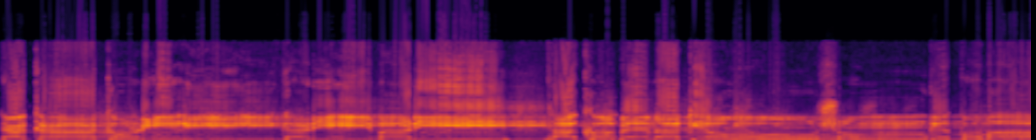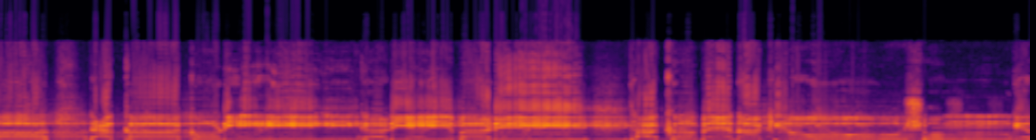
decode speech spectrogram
টাকা কড়ি গাড়ি বাড়ি থাকবে না কেউ সঙ্গে তোমার। টাকা কড়ি গাড়ি বাড়ি থাকবে না কেউ সঙ্গে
